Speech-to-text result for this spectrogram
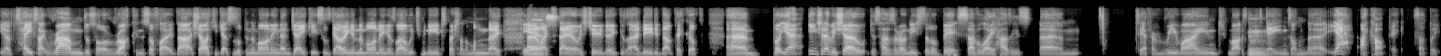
you know taste like ram does sort of rock and stuff like that. Sharky gets us up in the morning and jay keeps us going in the morning as well which we need especially on a monday. Uh, like today i was in because i needed that pickup. Um but yeah each and every show just has their own niche little bits. Savoy has his um tfm rewind. Mark's got his Mm. games on the yeah i can't pick sadly.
